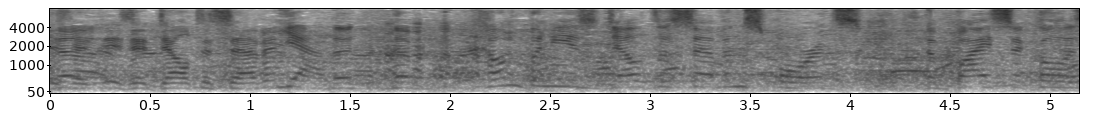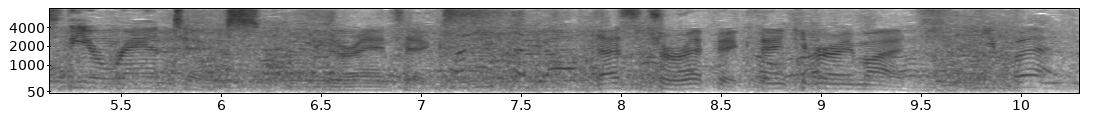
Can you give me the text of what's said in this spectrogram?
Is, The- it, is it Delta 7? Yeah, the, the company is Delta 7 Sports, the bicycle is the Arantix. The Arantix. That's terrific. Thank you very much. You bet.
